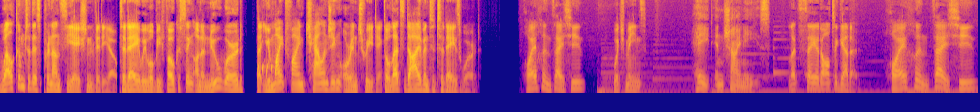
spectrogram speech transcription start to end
Welcome to this pronunciation video. Today we will be focusing on a new word that you might find challenging or intriguing. So let's dive into today's word, 怀恨在心， which means, hate in Chinese, let's say it all together. 怀恨在心，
